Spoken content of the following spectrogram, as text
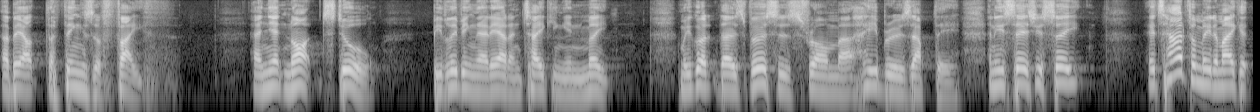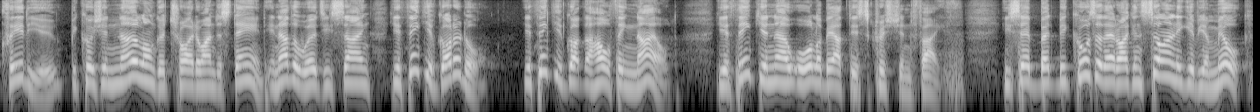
about the things of faith and yet not still be living that out and taking in meat. And we've got those verses from uh, Hebrews up there. And he says, You see, it's hard for me to make it clear to you because you no longer try to understand. In other words, he's saying, You think you've got it all. You think you've got the whole thing nailed. You think you know all about this Christian faith. He said, But because of that, I can still only give you milk.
